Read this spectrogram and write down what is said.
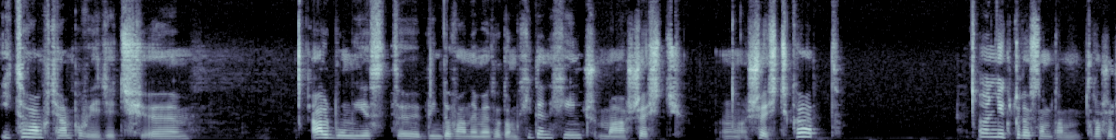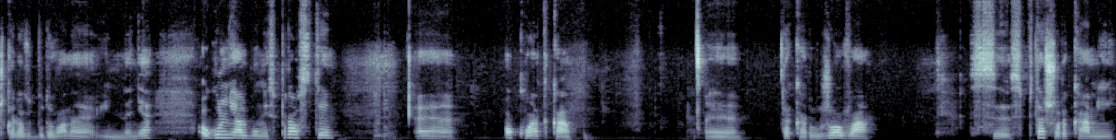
I co Wam chciałam powiedzieć? Album jest bindowany metodą Hidden Hinge, ma 6, 6 kart. No, niektóre są tam troszeczkę rozbudowane, inne nie. Ogólnie album jest prosty. E, okładka e, taka różowa z, z ptaszorkami.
